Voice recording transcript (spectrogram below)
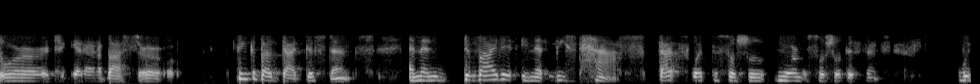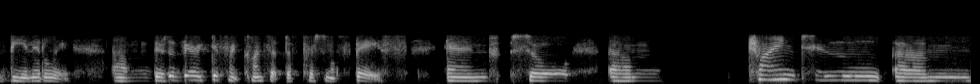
or to get on a bus or, think about that distance and then divide it in at least half. That's what the social normal social distance would be in Italy. Um, there's a very different concept of personal space, and so um, trying to um,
